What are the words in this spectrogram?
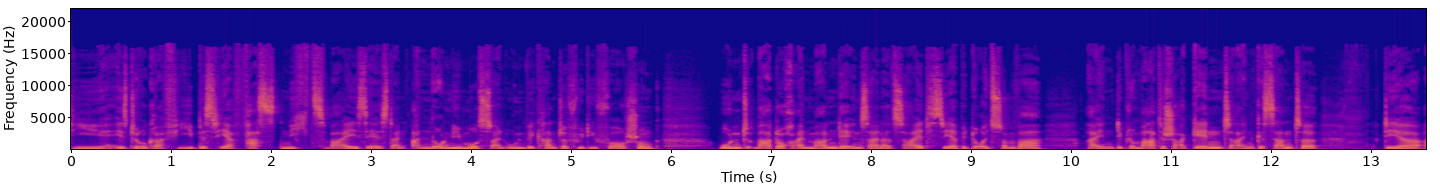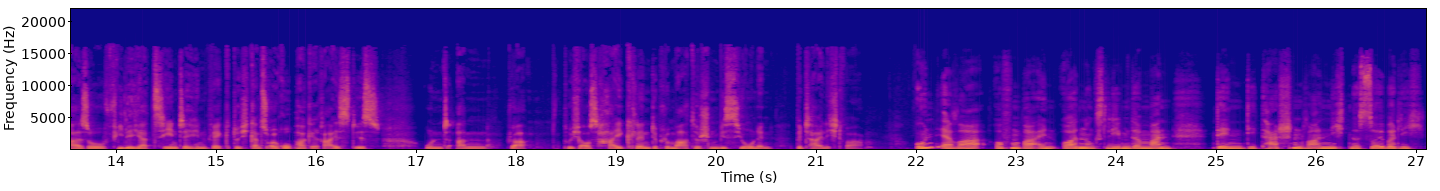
die Historiographie bisher fast nichts weiß. Er ist ein Anonymus, ein Unbekannter für die Forschung und war doch ein Mann, der in seiner Zeit sehr bedeutsam war, ein diplomatischer Agent, ein Gesandter, der also viele Jahrzehnte hinweg durch ganz Europa gereist ist und an ja, durchaus heiklen diplomatischen Missionen beteiligt war. Und er war offenbar ein ordnungsliebender Mann, denn die Taschen waren nicht nur säuberlich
